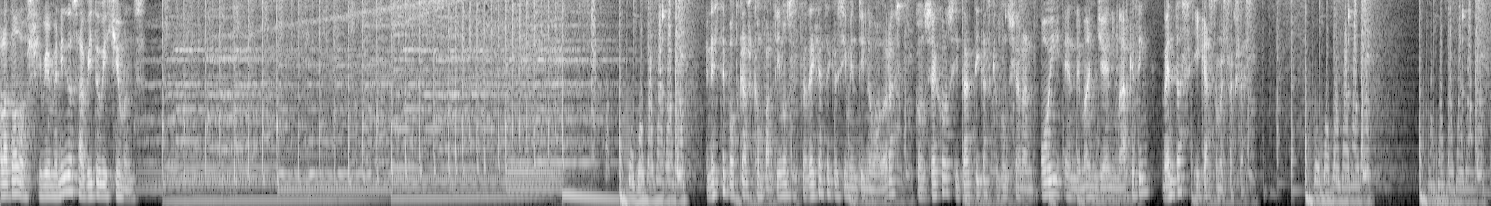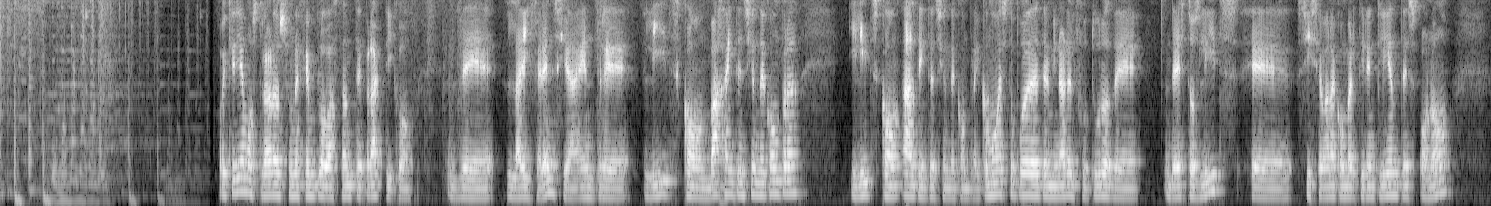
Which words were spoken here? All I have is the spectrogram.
Hola a todos y bienvenidos a B2B Humans. En este podcast compartimos estrategias de crecimiento innovadoras, consejos y tácticas que funcionan hoy en Demand Gen y Marketing, ventas y Customer Success. Hoy quería mostraros un ejemplo bastante práctico de la diferencia entre leads con baja intención de compra y leads con alta intención de compra. Y cómo esto puede determinar el futuro de, estos leads, eh, si se van a convertir en clientes o no,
